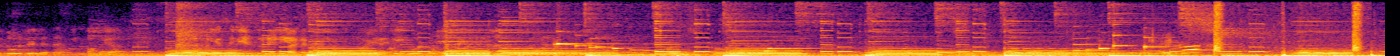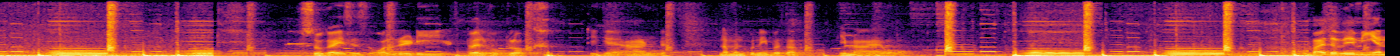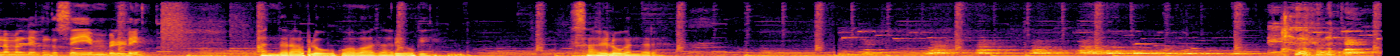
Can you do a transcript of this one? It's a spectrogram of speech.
So guys is already twelve o'clock ठीक है एंड नमन को नहीं पता कि मैं आया हूँ। By the way me and Naman live in the same building अंदर आप लोगों को आवाज़ आ रही होगी। सारे लोग अंदर हैं।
